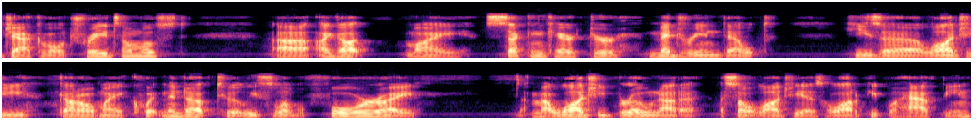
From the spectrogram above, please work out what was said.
jack of all trades almost. Uh, I got my second character, Medrian Delt. He's a Logi, got all my equipment up to at least level 4. I, I'm a Logi bro, not a Assault Logi, as a lot of people have been.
